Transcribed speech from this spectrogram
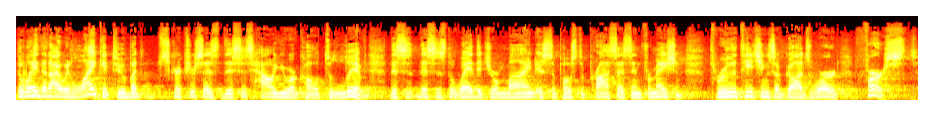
the way that I would like it to. But Scripture says this is how you are called to live. This is, this is the way that your mind is supposed to process information through the teachings of God's Word first.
